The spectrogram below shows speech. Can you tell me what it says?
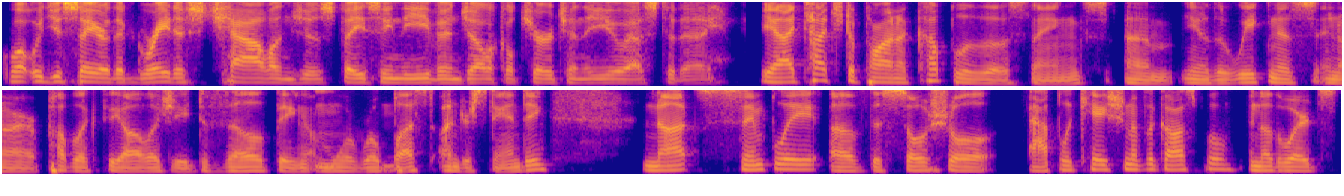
what would you say are the greatest challenges facing the evangelical church in the U.S. today? Yeah, I touched upon a couple of those things. Um, you know, the weakness in our public theology, developing a more mm-hmm. robust understanding, not simply of the social application of the gospel. In other words,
